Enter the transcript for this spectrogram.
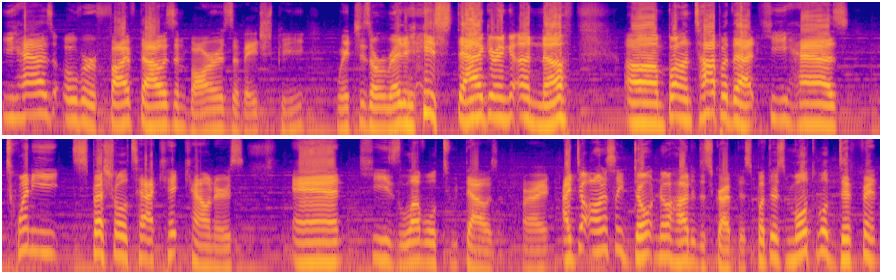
He has over 5,000 bars of HP, which is already staggering enough. Um, but on top of that, he has 20 special attack hit counters, and he's level 2,000. Alright. I honestly don't know how to describe this, but there's multiple different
